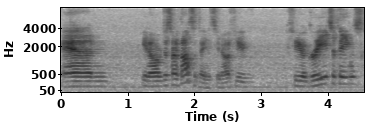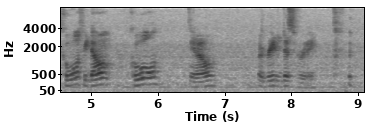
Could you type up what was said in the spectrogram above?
and you know, just our thoughts and things. You know, if you if you agree to things, cool. If you don't, cool. You know, agree to disagree.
